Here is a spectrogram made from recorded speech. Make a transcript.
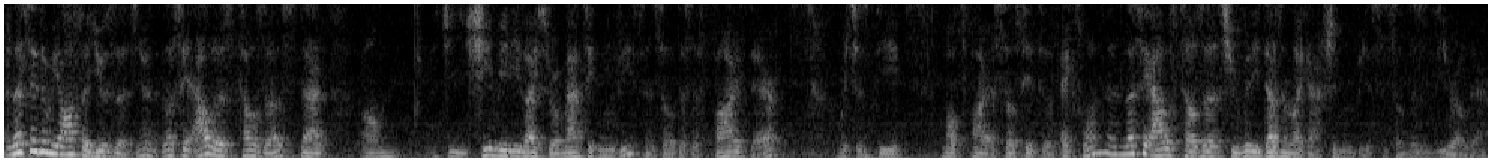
And let's say that we ask our users, you know, let's say Alice tells us that um, she, she really likes romantic movies, and so there's a 5 there, which is the multiplier associated with x1. And let's say Alice tells us she really doesn't like action movies, so there's a 0 there.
